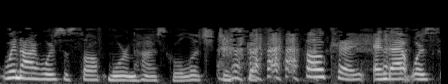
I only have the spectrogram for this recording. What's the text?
When I was a sophomore in high school, let's just go. okay, and that was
